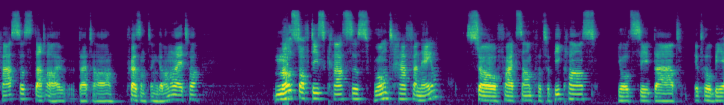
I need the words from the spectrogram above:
classes that are that are present in Galimulator. Most of these classes won't have a name. So for example the B class, you'll see that it will be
